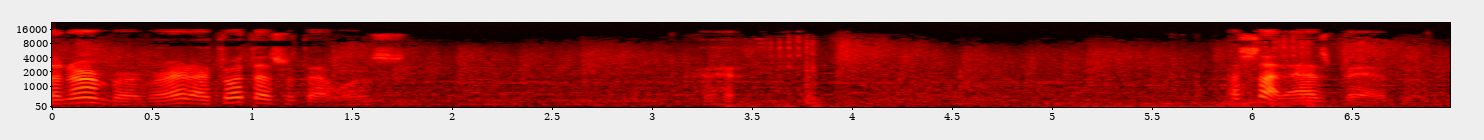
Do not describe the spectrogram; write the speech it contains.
The Nuremberg, right? I thought that's what that was. that's not as bad, but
